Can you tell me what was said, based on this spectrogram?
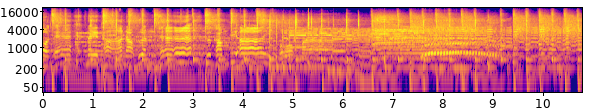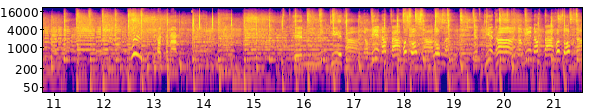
อ่อนแอ ในฐานะเพื่อนแท้ คือคำที่อายบอกมาถ้าขนาด เห็นที่ท่าอย่ามีน้ำตาเขาซบหน้าลงไหลเห็นที่ท่าอย่ามีน้ำตาเขาซบหน้า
